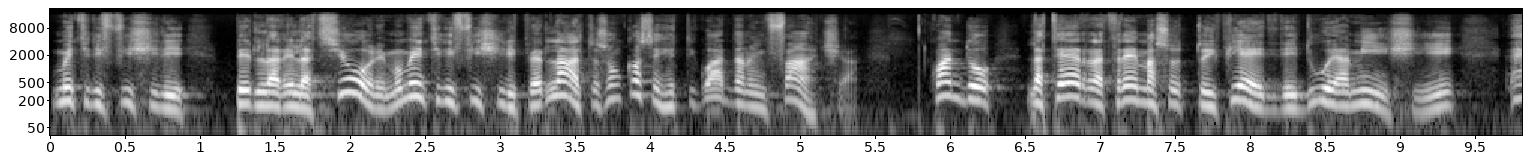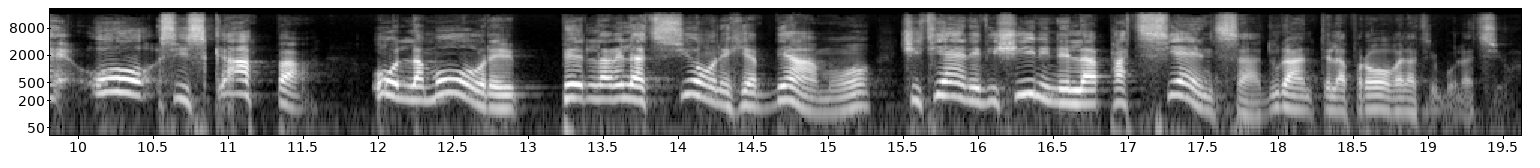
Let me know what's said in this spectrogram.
momenti difficili per la relazione, momenti difficili per l'altro, sono cose che ti guardano in faccia. Quando la terra trema sotto i piedi dei due amici, eh, o si scappa o l'amore per la relazione che abbiamo ci tiene vicini nella pazienza durante la prova e la tribolazione.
